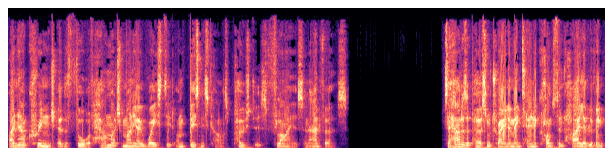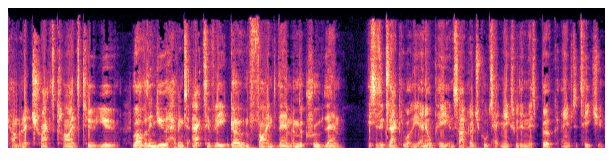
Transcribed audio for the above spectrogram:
I now cringe at the thought of how much money I wasted on business cards, posters, flyers, and adverts. So, how does a personal trainer maintain a constant high level of income and attract clients to you rather than you having to actively go and find them and recruit them. This is exactly what the NLP and psychological techniques within this book aims to teach you.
